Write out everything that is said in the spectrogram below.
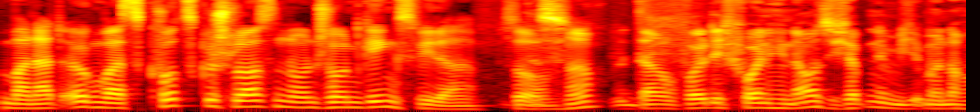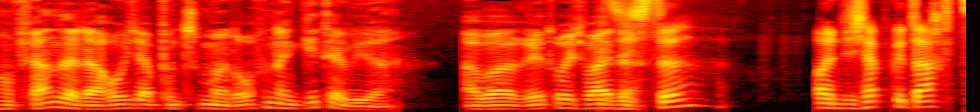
Man hat irgendwas kurz geschlossen und schon ging's wieder. So, das, ne? Darauf wollte ich vorhin hinaus. Ich habe nämlich immer noch einen Fernseher, da haue ich ab und zu mal drauf und dann geht er wieder. Aber red ruhig weiter. Siehste? Und ich habe gedacht,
